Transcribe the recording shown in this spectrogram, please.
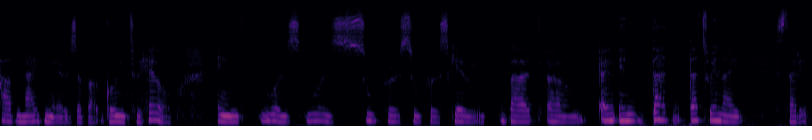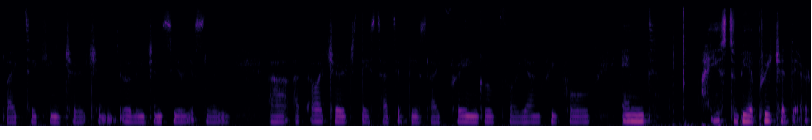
have nightmares about going to hell, and it was it was super super scary. But um, and and that that's when I started like taking church and religion seriously. Uh, at our church, they started this like praying group for young people, and I used to be a preacher there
